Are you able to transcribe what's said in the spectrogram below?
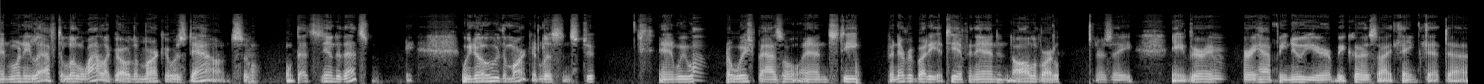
and when he left a little while ago, the market was down. So that's the end of that story. We know who the market listens to, and we want to wish Basil and Steve and everybody at TFNN and all of our listeners a a very very happy New Year because I think that. Uh,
